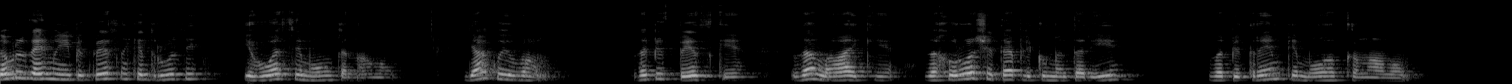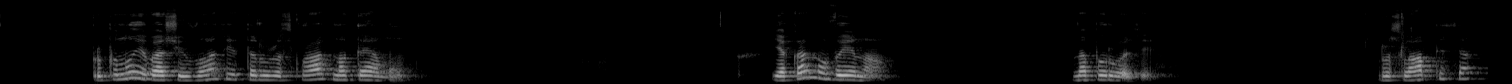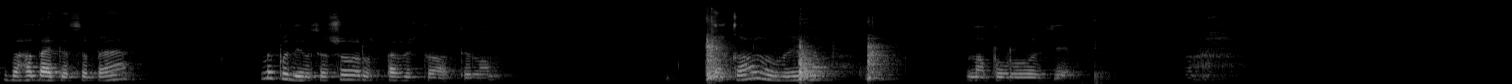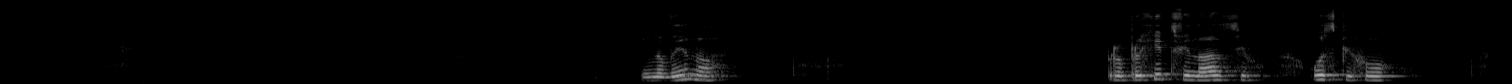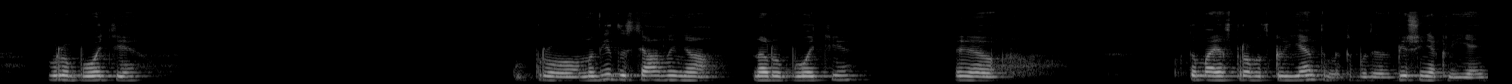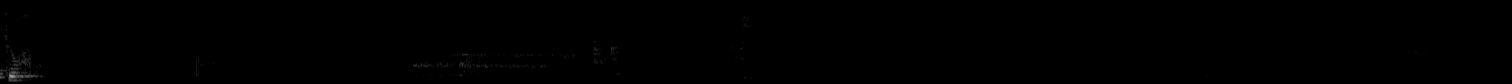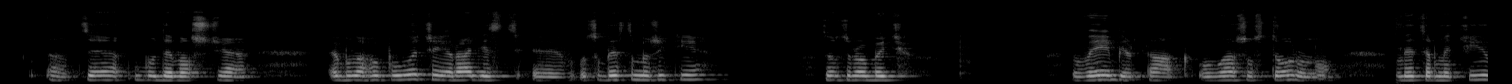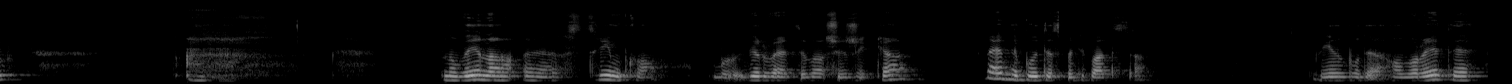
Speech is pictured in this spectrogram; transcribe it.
Добрий день, мої підписники, друзі і гості мого каналу. Дякую вам за підписки, за лайки, за хороші теплі коментарі, за підтримки мого каналу. Пропоную вашій увазі теророзклад на тему. Яка новина на порозі? Розслабтеся, загадайте себе. Ми подивимося, що розкажуть карти нам. Яка новина на порозі? Новина про прихід фінансів, успіху в роботі, про нові досягнення на роботі. Е, Хто має справу з клієнтами, то буде збільшення клієнтів. Так, Це буде ваше благополуччя і радість е, в особистому житті. Хто зробить вибір так, у вашу сторону, лицар мечів. Новина е, стрімко вірветься в ваше життя. Навіть не будете сподіватися. Він буде говорити.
